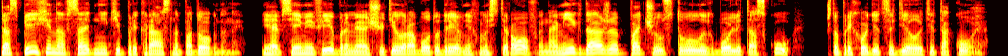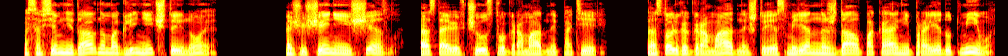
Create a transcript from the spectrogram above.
Доспехи на всаднике прекрасно подогнаны. Я всеми фибрами ощутил работу древних мастеров и на миг даже почувствовал их боль и тоску, что приходится делать и такое. А совсем недавно могли нечто иное. Ощущение исчезло, оставив чувство громадной потери. Настолько громадной, что я смиренно ждал, пока они проедут мимо,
